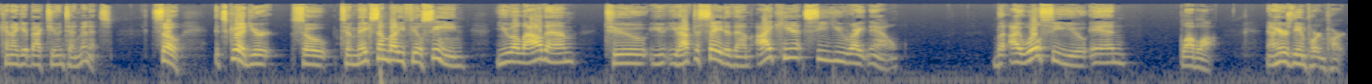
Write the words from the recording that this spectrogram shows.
Can I get back to you in 10 minutes?" So, it's good. You're so to make somebody feel seen, you allow them to, you, you have to say to them, I can't see you right now, but I will see you in blah, blah. Now, here's the important part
